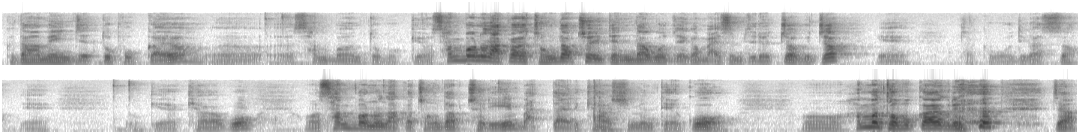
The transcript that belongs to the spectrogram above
그 다음에 이제 또 볼까요? 어, 3번 또 볼게요. 3번은 아까 정답 처리 된다고 제가 말씀드렸죠. 그죠? 예. 잠깐 어디 갔어? 예. 여기 이렇게 하고 어, 3번은 아까 정답 처리 맞다 이렇게 하시면 되고 어, 한 번 더 볼까요? 그러면 자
